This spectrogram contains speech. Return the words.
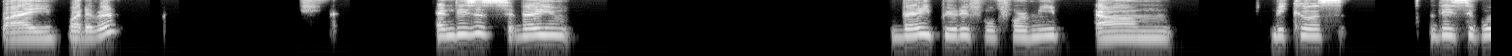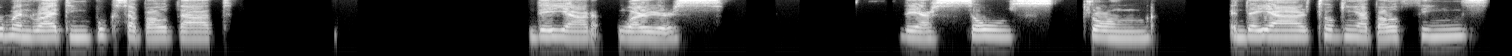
by whatever. And this is very, very beautiful for me um, because this woman writing books about that, they are warriors. They are so strong and they are talking about things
